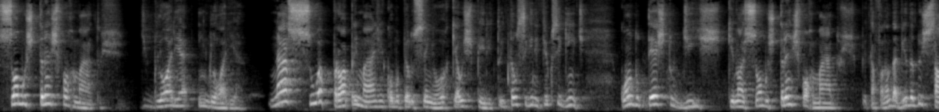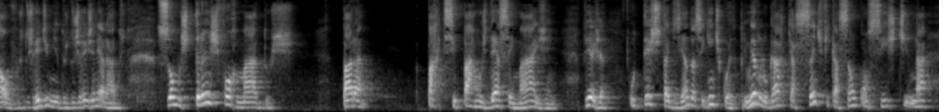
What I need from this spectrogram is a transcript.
somos transformados de glória em glória, na sua própria imagem, como pelo Senhor, que é o Espírito. Então significa o seguinte: quando o texto diz que nós somos transformados, ele está falando da vida dos salvos, dos redimidos, dos regenerados, somos transformados para participarmos dessa imagem. Veja, o texto está dizendo a seguinte coisa: em primeiro lugar, que a santificação consiste na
